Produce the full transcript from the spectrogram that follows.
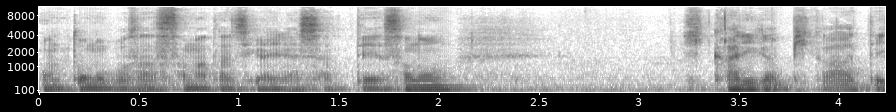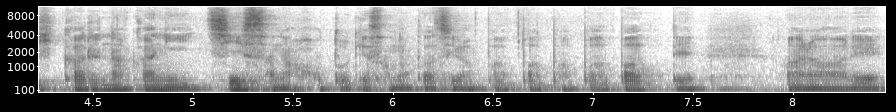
本当の菩薩様たちがいらっしゃってその光がピカーって光る中に小さな仏様たちがパッパッパッパッパって現れ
